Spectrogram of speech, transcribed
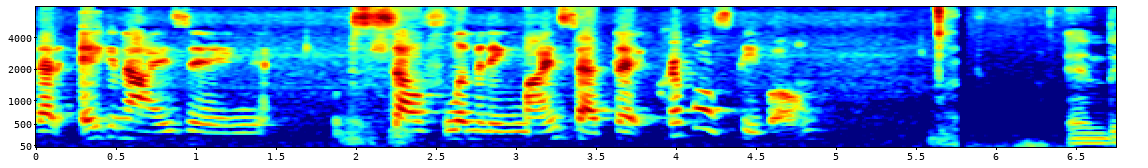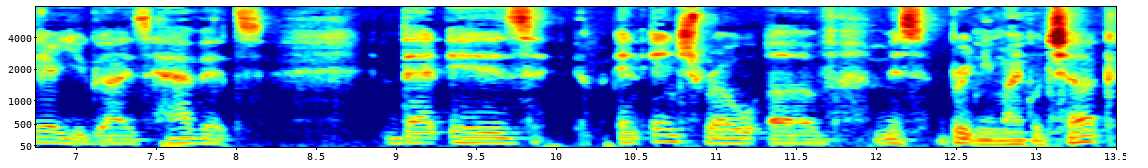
that agonizing self-limiting mindset that cripples people. And there you guys have it that is an intro of Miss Brittany Michalchuk.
